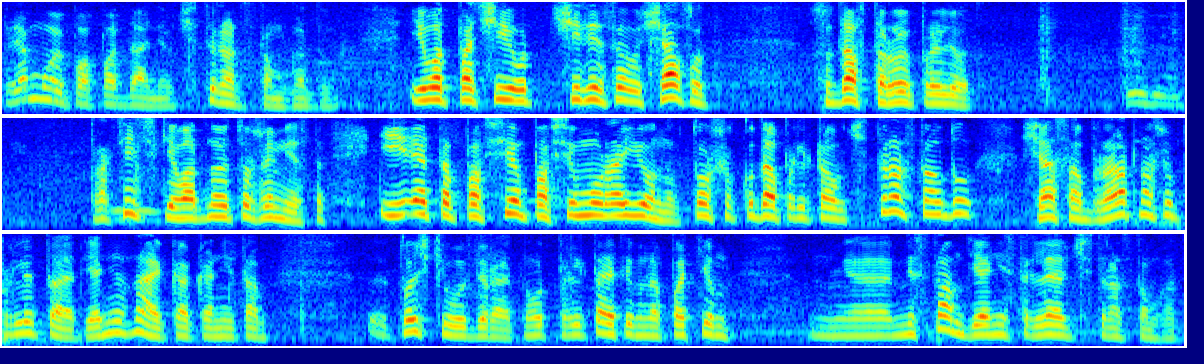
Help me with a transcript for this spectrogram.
прямое попадание в 2014 году. И вот почти вот через сейчас вот сюда второй прилет. Практически в одно и то же место. И это по всем, по всему району. То, что куда прилетал в 2014 году, сейчас обратно же прилетает. Я не знаю, как они там э, точки выбирают, но вот прилетает именно по тем э, местам, где они стреляли в 2014 году.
